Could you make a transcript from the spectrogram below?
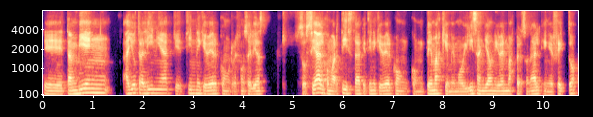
Eh, también hay otra línea que tiene que ver con responsabilidad social como artista, que tiene que ver con, temas que me movilizan ya a un nivel más personal, en efecto,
